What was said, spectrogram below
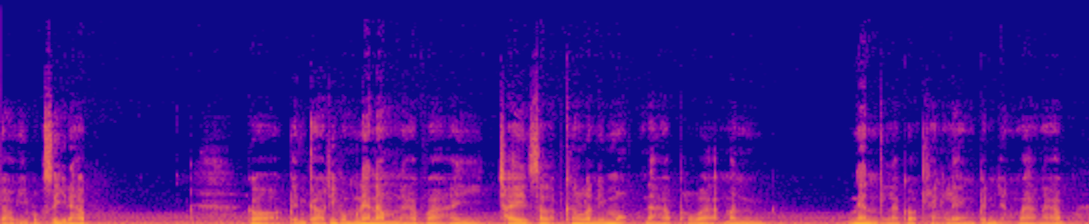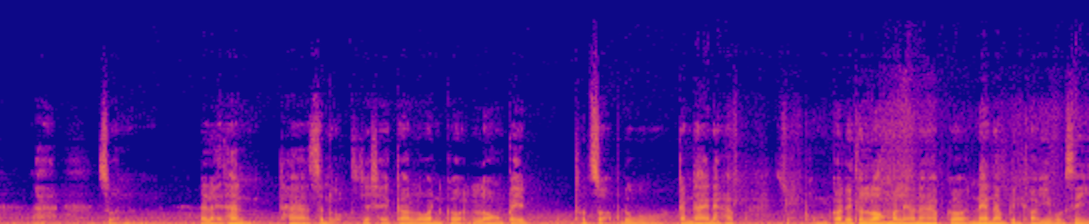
กาวอีพ็อกซี่นะครับ ก็เป็นกาวที่ผมแนะนำนะครับว่าให้ใช้สำหรับเครื่องร่อนนี้เหมาะนะครับ เพราะว่ามันแน่นแล้วก็แข็งแรงเป็นอย่างมากนะครับ ส่วนหลาย ๆ ท่านถ้าสะดวกจะใช้กาวร้อนก็ลองไปทดสอบดูกันได้นะครับ ส่วนผมก็ได้ทดลองมาแล้วนะครับ ก็แนะนำเป็นกาวอีพ็อกซี่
